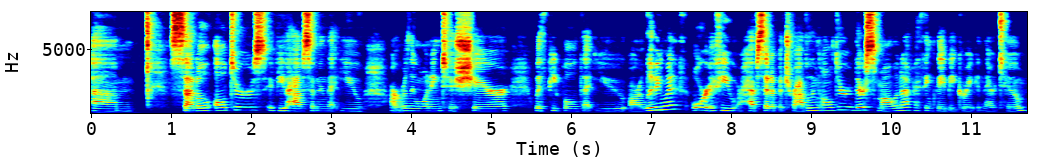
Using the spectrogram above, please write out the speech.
um, subtle altars if you have something that you aren't really wanting to share with people that you are living with, or if you have set up a traveling altar, they're small enough. I think they'd be great in there too.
